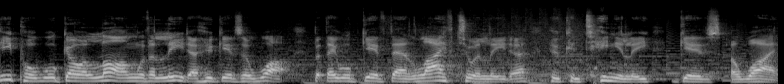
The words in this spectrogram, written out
People will go along with a leader who gives a what, but they will give their life to a leader who continually gives a why.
